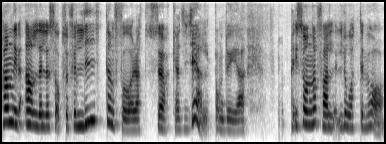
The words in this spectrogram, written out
Han är alldeles också för liten för att söka hjälp om du är i sådana fall, låt det vara.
